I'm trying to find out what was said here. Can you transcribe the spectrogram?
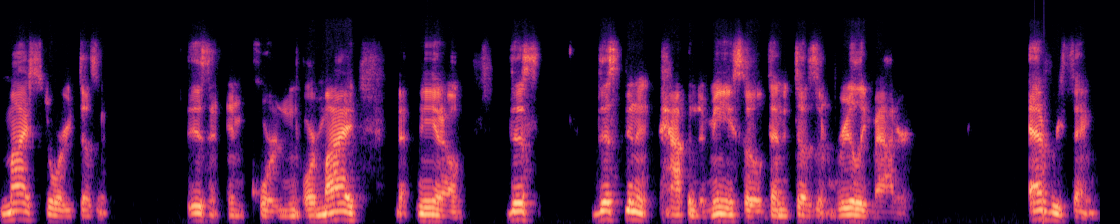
my story doesn't isn't important or my you know this this didn't happen to me so then it doesn't really matter. Everything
